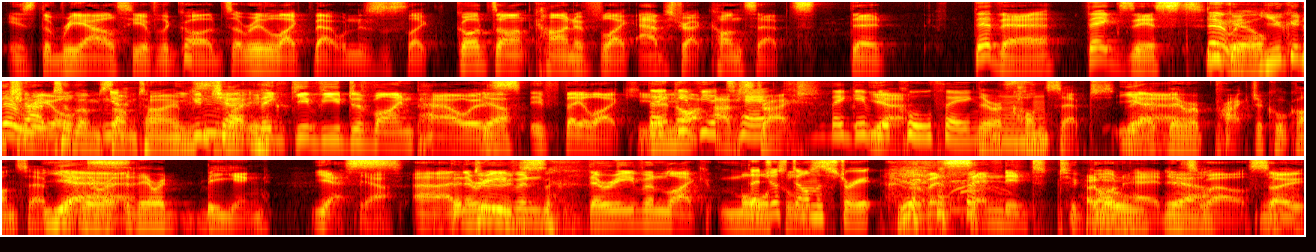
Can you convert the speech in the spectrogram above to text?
is the reality of the gods. I really like that one. It's just like gods aren't kind of like abstract concepts. They're they're there. They exist. They're you can, real. you can They're chat real. to them sometimes. You can chat. Like- They give you divine powers Yeah. if they like you. they They're give not you abstract. tech. They give Yeah. you cool things. They're a concept. They're, Yeah. they're a practical concept. Yeah. They're a, they're a being. Yes, Yeah. uh, and They're they're dudes. even they're even like mortals they're just down the street. who have ascended to Hello. godhead as well. So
